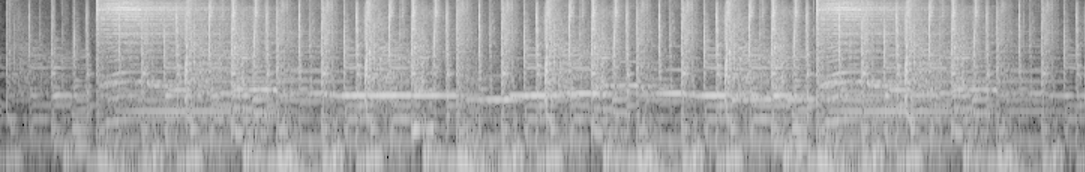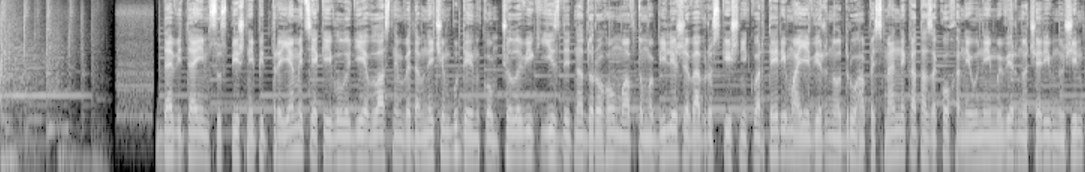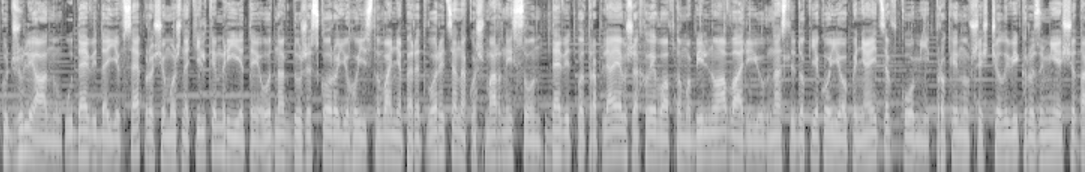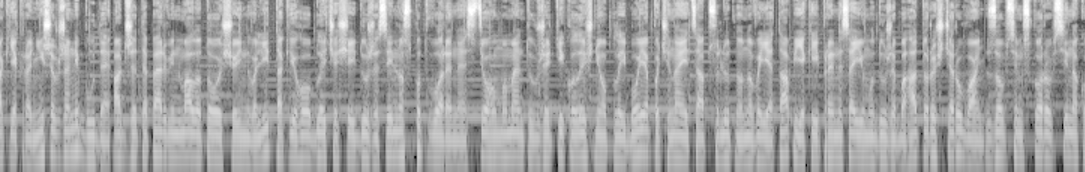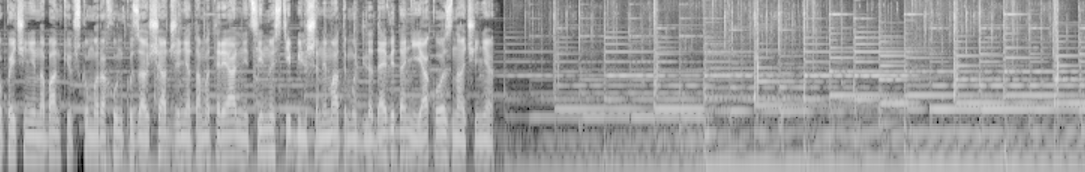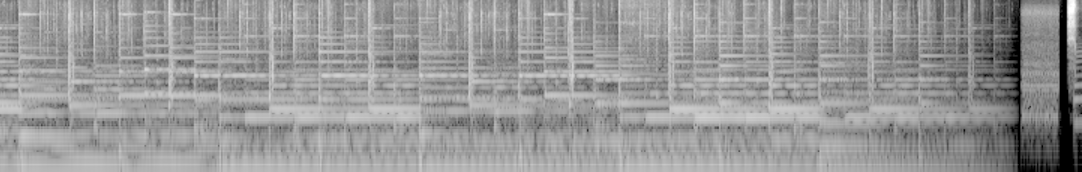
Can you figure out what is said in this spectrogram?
Девід Еймс – успішний підприємець, який володіє власним видавничим будинком. Чоловік їздить на дорогому автомобілі, живе в розкішній квартирі, має вірного друга письменника та закоханий у неймовірно чарівну жінку Джуліану. У Девіда є все, про що можна тільки мріяти. Однак дуже скоро його існування перетвориться на кошмарний сон. Девід потрапляє в жахливу автомобільну аварію, внаслідок якої опиняється в комі. Прокинувшись, чоловік розуміє, що так як раніше вже не буде, адже тепер він мало того, що інвалід, так його обличчя ще й дуже сильно спотворене. З цього моменту в житті колишнього плейбоя починається абсолютно новий етап, який принесе йому дуже багато розчарувань. Зовсім скоро всі накопичені на банківському рахунку заощадження та матеріальні цінності більше не матимуть для Девіда ніякого значення.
